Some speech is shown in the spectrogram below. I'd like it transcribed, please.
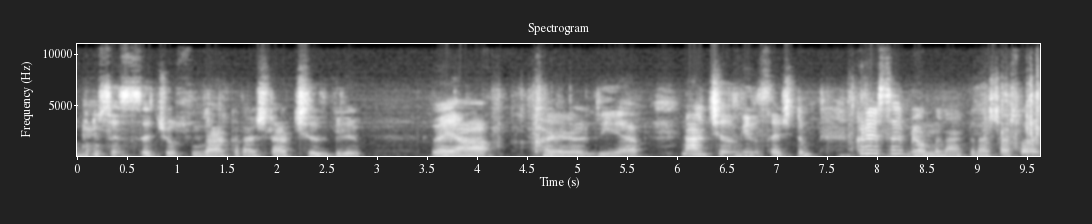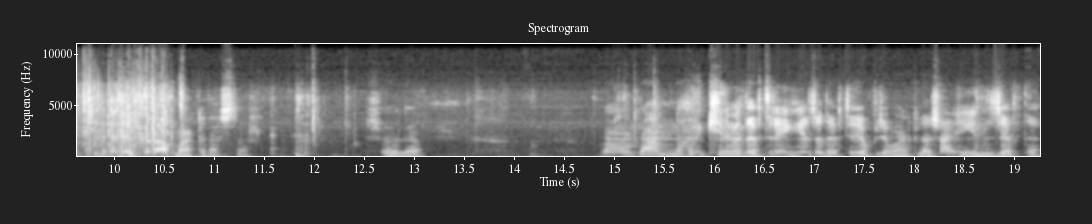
bunu siz seçiyorsunuz arkadaşlar. Çizgili veya kareli diye. Ben çizgili seçtim. Kareli sevmiyorum ben arkadaşlar. Sonra kelime defteri aldım arkadaşlar. Şöyle. Ben hani kelime defteri, İngilizce defteri yapacağım arkadaşlar. İngilizce defter,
